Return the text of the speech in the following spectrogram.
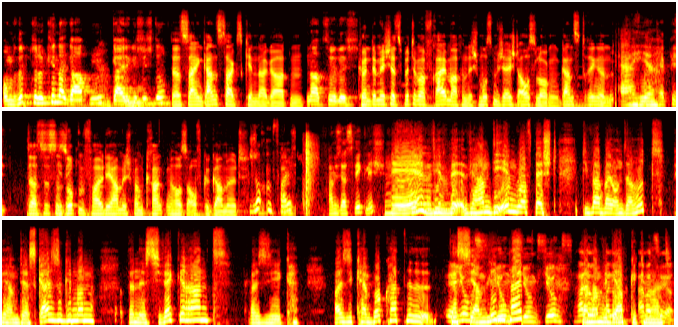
Um 17 Uhr Kindergarten. Geile Geschichte. Das ist ein Ganztagskindergarten. Natürlich. Könnt ihr mich jetzt bitte mal freimachen? Ich muss mich echt ausloggen. Ganz dringend. Ja, hier. Happy. Das ist ein Suppenfall. Die haben mich beim Krankenhaus aufgegammelt. Suppenfall. Haben Sie das wirklich? Nee, wir, wir, wir haben die irgendwo auf der... St die war bei unserer Hut. Wir haben der Geisel genommen. Dann ist sie weggerannt, weil sie, weil sie keinen Bock hatte, Äh, dass Jungs, sie am Leben Jungs, bleibt. Jungs, Jungs, hallo, dann haben wir hallo, die abgeknallt.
